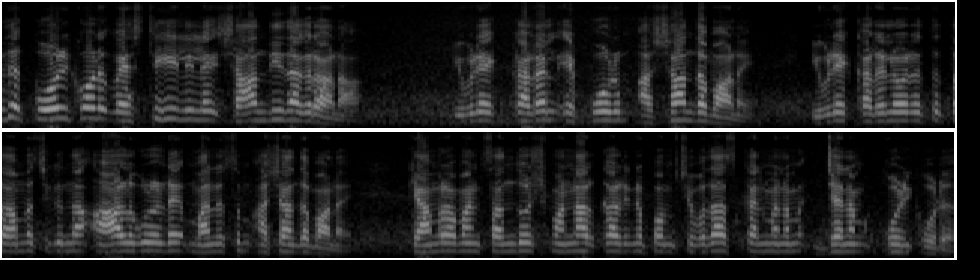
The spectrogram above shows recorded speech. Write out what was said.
ഇത് കോഴിക്കോട് വെസ്റ്റ് ഹില്ലിലെ ശാന്തി നഗറാണ്. ഇവിടെ കടൽ എപ്പോഴും അശാന്തമാണ്. ഇവിടെ കടലോരത്ത് താമസിക്കുന്ന ആളുകളുടെ മനസ്സും അശാന്തമാണ്. ക്യാമറാമാൻ സന്തോഷ് മണ്ണാർക്കാടിനൊപ്പം ശിവദാസ് കന്മനം ജനം കോഴിക്കോട്.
